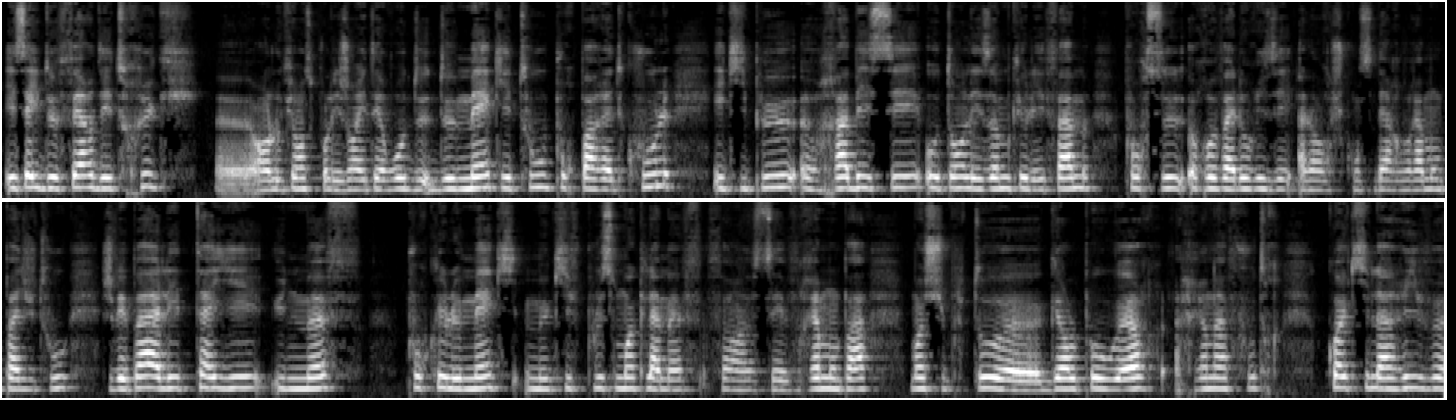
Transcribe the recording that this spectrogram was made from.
essaye de faire des trucs euh, en l'occurrence pour les gens hétéros, de, mecs et tout, pour paraître cool, et qui peut euh, rabaisser autant les hommes que les femmes pour se revaloriser. Alors je considère vraiment pas du tout. Je vais pas aller tailler une meuf pour que le mec me kiffe plus moi que la meuf. Enfin, c'est vraiment pas. Moi, je suis plutôt euh, girl power, rien à foutre. Quoi qu'il arrive,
